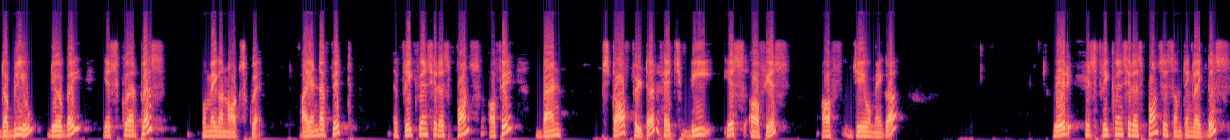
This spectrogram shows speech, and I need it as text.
w divided by s square plus omega naught square I end up with a frequency response of a band stop filter HBS of S of j omega where its frequency response is something like this.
